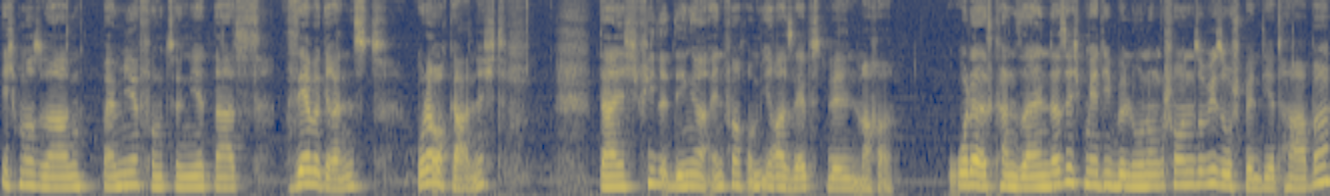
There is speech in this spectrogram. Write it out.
Ich muss sagen, bei mir funktioniert das sehr begrenzt oder auch gar nicht, da ich viele Dinge einfach um ihrer selbst willen mache. Oder es kann sein, dass ich mir die Belohnung schon sowieso spendiert habe.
